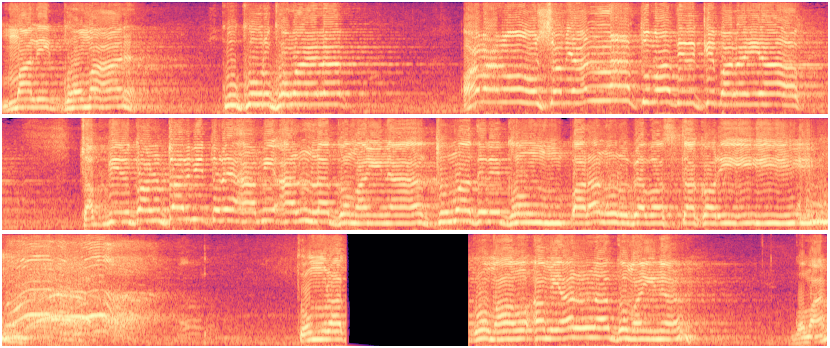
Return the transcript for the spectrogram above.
মালিক ঘুমায়, কুকুর ঘুমায় না। অমানুষ, আমি আল্লাহ তোমাদেরকে চব্বিশ ঘন্টার ভিতরে আমি আল্লাহ ঘুমাই না তোমাদের ঘুম পাড়ানোর ব্যবস্থা করি তোমরা ঘুমাও আমি আল্লাহ ঘুমাই না ঘুমান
